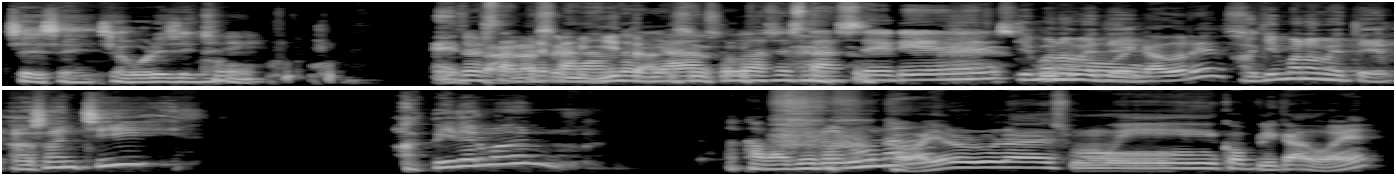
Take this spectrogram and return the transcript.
sí, sí, segurísimo. Sí. Están las preparando semillitas. ya todas estas series. ¿Quién van a ¿Un nuevo meter? Vengadores? ¿A quién van a meter? ¿A Sanchi? ¿A Spiderman? A Caballero Luna. Caballero Luna es muy complicado, ¿eh?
